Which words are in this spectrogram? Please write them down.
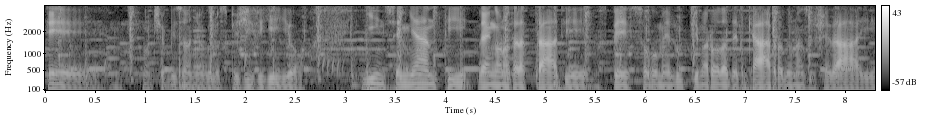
e non c'è bisogno che lo specifichi io gli insegnanti vengono trattati spesso come l'ultima ruota del carro di una società, i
